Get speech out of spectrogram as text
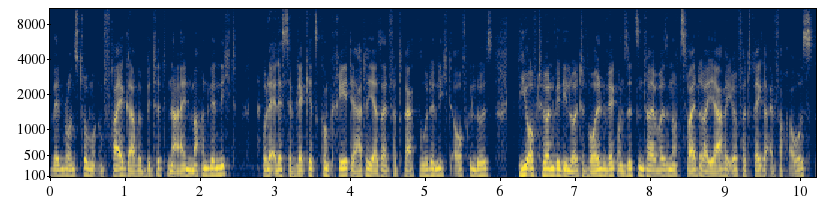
wenn Braun Strowman um Freigabe bittet, nein, machen wir nicht. Oder Alistair Black jetzt konkret, der hatte ja sein Vertrag, wurde nicht aufgelöst. Wie oft hören wir, die Leute wollen weg und sitzen teilweise noch zwei, drei Jahre ihre Verträge einfach aus.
